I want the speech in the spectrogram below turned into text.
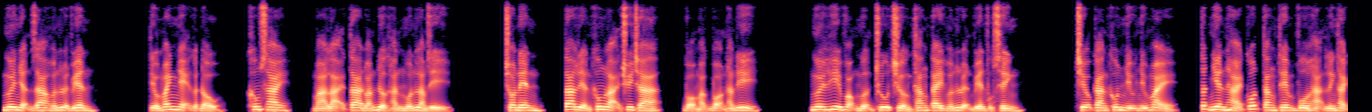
Ngươi nhận ra huấn luyện viên? Tiểu Manh nhẹ gật đầu, không sai, mà lại ta đoán được hắn muốn làm gì cho nên, ta liền không lại truy tra, bỏ mặc bọn hắn đi. Ngươi hy vọng mượn chu trường thăng tay huấn luyện viên phục sinh. Triệu càn khôn nhữ nhữ mày, tất nhiên hải cốt tăng thêm vô hạn linh thạch,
